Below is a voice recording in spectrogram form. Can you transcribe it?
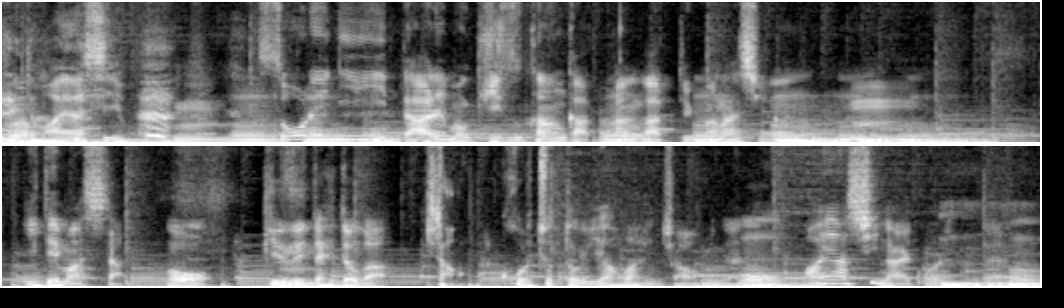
えても怪しいもん。うん。うん。それに誰も気づかんかったんかっていう話やん。うん。うん。うんいてました。お気づいた人が。来た。これちょっとやばいんちゃう？みたいうんな。怪しない？これって、うんうんうん。っ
